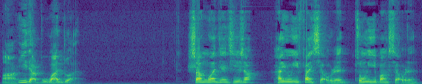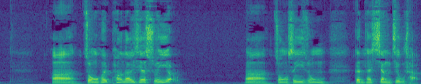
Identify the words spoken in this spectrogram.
啊，一点不婉转。伤官见其上，还容易犯小人，总有一帮小人，啊，总会碰到一些损友，啊，总是一种跟他相纠缠。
